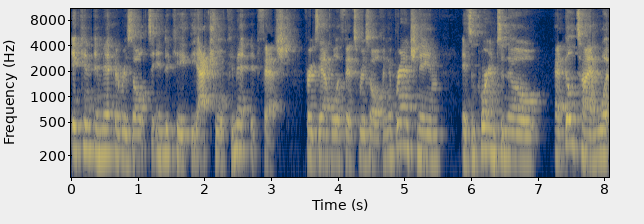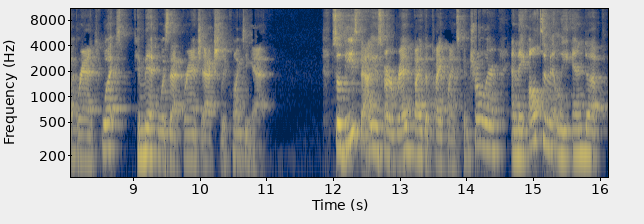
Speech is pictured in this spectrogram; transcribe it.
it can emit a result to indicate the actual commit it fetched. For example, if it's resolving a branch name, it's important to know at build time what branch, what commit was that branch actually pointing at. So these values are read by the pipeline's controller, and they ultimately end up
